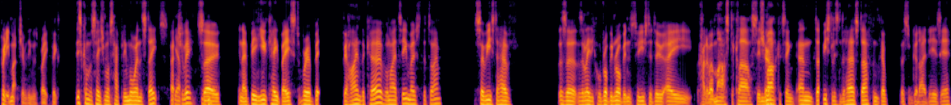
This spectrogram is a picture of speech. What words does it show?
pretty much everything was break fix. This conversation was happening more in the States, Yep. actually. So, mm-hmm. you know, being UK based, we're a bit behind the curve on IT most of the time. So we used to have there's a there's a lady called Robin Robins who used to do a kind of a master class in Sure. marketing, and uh, we used to listen to her stuff and go, "There's some good ideas here."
